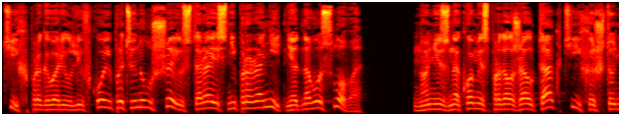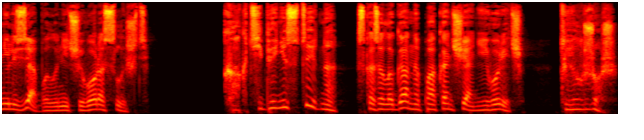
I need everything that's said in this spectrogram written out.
Тихо проговорил Левко и протянул шею, стараясь не проронить ни одного слова. Но незнакомец продолжал так тихо, что нельзя было ничего расслышать. «Как тебе не стыдно?» — сказала Ганна по окончании его речи. «Ты лжешь.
